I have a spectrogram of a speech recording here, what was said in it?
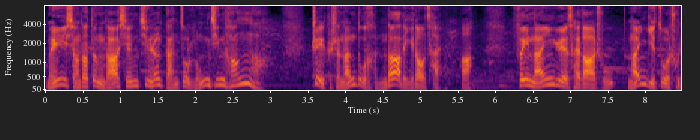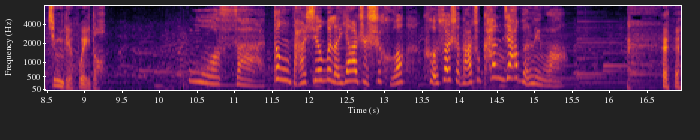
没想到邓达仙竟然敢做龙筋汤啊！这可是难度很大的一道菜啊，非南粤菜大厨难以做出经典味道。哇塞，邓达仙为了压制失和，可算是拿出看家本领了。嘿嘿，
